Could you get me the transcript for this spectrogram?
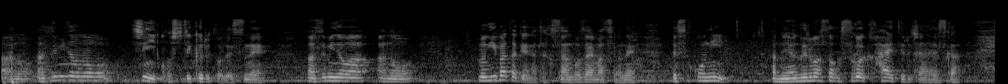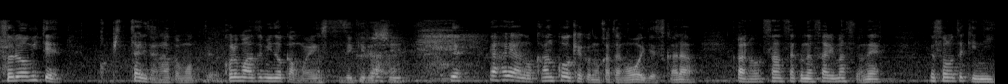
あの安曇野の地に越してくるとですね安曇野はあの麦畑がたくさんございますよね。でそこにあのヤグルマソウがすごい生えてるじゃないですか。それを見てぴったりだなと思ってこれも安曇野感も演出できるし。でやはりあの観光客の方が多いですからあの散策なさりますよね。でその時に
